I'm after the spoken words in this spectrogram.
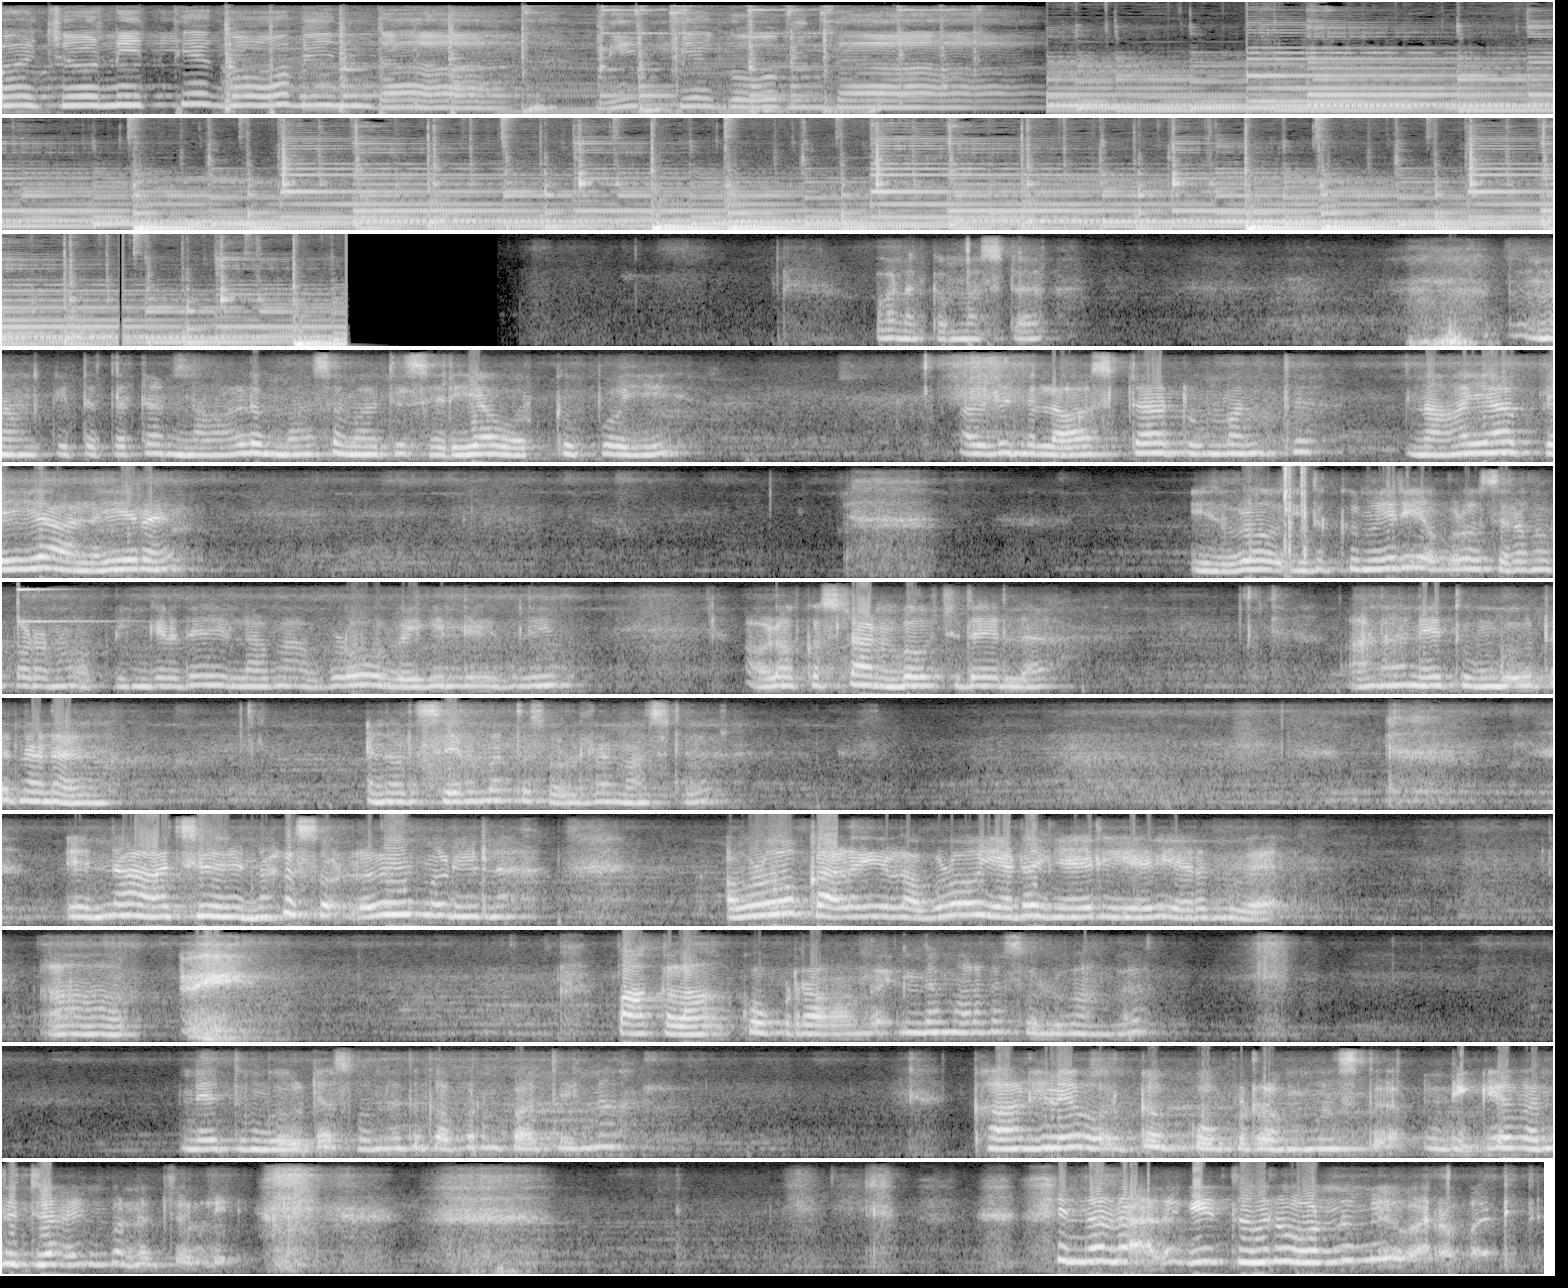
भजो नित्य गोविन्दा नित्य गोविन्दा வணக்கம் மாஸ்டர். நான் கிட்டத்தட்ட நாலு மாதமாச்சு சரியாக ஒர்க்கு போய் அதில் இந்த லாஸ்ட்டாக டூ மந்த்து நாயா பெய்ய அலையிறேன். இவ்வளோ இதுக்கு மீறி எவ்வளோ சிரமப்படணும் அப்படிங்கிறதே இல்லாமல் அவ்வளோ வெயில் இதுலேயும் அவ்வளோ கஷ்டம் அனுபவிச்சதே இல்லை. ஆனால் நேற்று உங்ககிட்ட நான் என்னோட சிரமத்தை சொல்கிறேன் மாஸ்டர் என்ன ஆச்சு? என்னால் சொல்லவே முடியல. அவ்வளோ கலைகள் அவ்வளோ இடம் ஏறி ஏறி இறங்குவேன். பார்க்கலாம் கூப்பிடுறவங்க இந்த மாதிரி தான் சொல்லுவாங்க. நேற்று உங்ககிட்ட சொன்னதுக்கப்புறம் பார்த்தீங்கன்னா காலையிலே ஒர்க்கை கூப்பிடுறாங்க மாஸ்டர் இன்றைக்கே வந்து ஜாயின் பண்ண சொல்லி. இந்த நாளைக்கு தவிர ஒன்றுமே வர மாட்டேங்குது.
